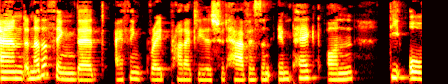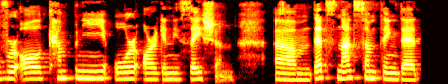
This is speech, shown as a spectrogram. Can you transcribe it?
and another thing that I think great product leaders should have is an impact on the overall company or organization. Um, that's not something that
